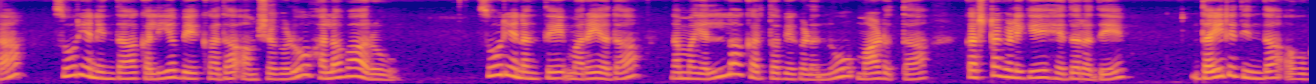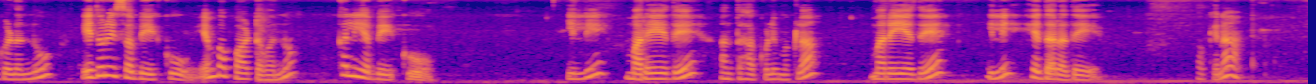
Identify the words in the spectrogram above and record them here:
ಸೂರ್ಯನಿಂದ ಕಲಿಯಬೇಕಾದ ಅಂಶಗಳು ಹಲವಾರು. ಸೂರ್ಯನಂತೆ ಮರೆಯದ ನಮ್ಮ ಎಲ್ಲ ಕರ್ತವ್ಯಗಳನ್ನು ಮಾಡುತ್ತಾ ಕಷ್ಟಗಳಿಗೆ ಹೆದರದೆ ಧೈರ್ಯದಿಂದ ಅವುಗಳನ್ನು ಎದುರಿಸಬೇಕು ಎಂಬ ಪಾಠವನ್ನು ಕಲಿಯಬೇಕು. ಇಲ್ಲಿ ಮರೆಯದೆ ಅಂತ ಹಾಕ್ಕೊಳ್ಳಿ ಮಕ್ಕಳ, ಮರೆಯದೆ ಇಲ್ಲಿ ಹೆದರದೆ. ಓಕೆನಾ?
